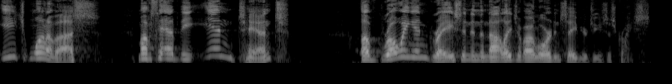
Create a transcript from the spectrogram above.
each one of us must have the intent of growing in grace and in the knowledge of our Lord and Savior Jesus Christ.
